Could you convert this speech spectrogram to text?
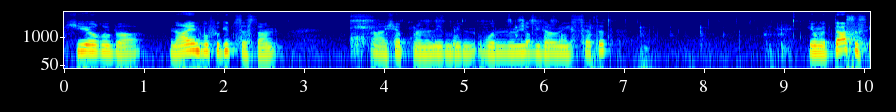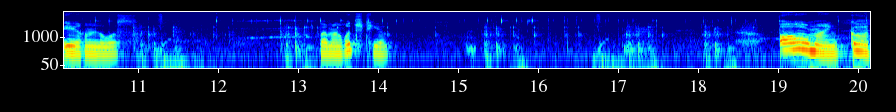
hier rüber? Nein, wofür gibt's das dann? Ah, ich habe meine Leben wieder- wurden re wieder resettet. Junge, das ist ehrenlos. Weil man rutscht hier. Oh mein Gott.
